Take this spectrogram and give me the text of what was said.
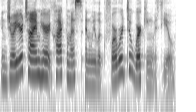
Enjoy your time here at Clackamas, and we look forward to working with you.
